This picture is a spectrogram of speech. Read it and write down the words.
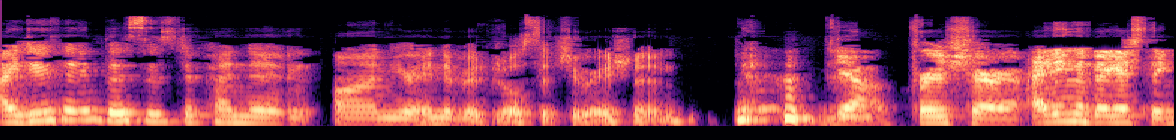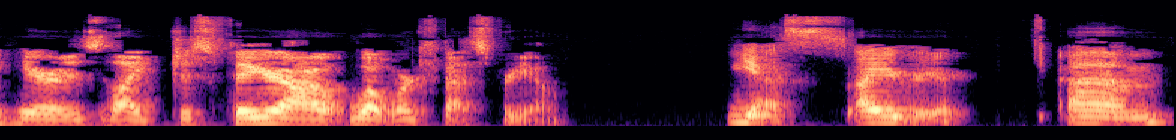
I do think this is dependent on your individual situation. yeah, for sure. I think the biggest thing here is like just figure out what works best for you. Yes, I agree. Um,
